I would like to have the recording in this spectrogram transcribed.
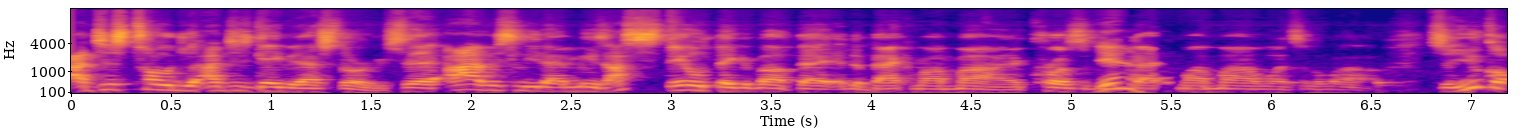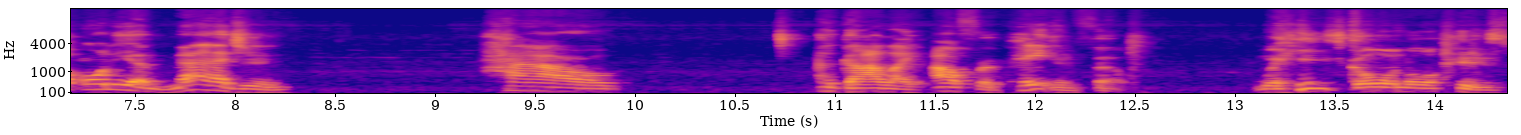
I just told you, I just gave you that story. So obviously that means I still think about that in the back of my mind, crosses yeah. the back of my mind once in a while. So you can only imagine how a guy like Elfrid Payton felt when he's going on his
